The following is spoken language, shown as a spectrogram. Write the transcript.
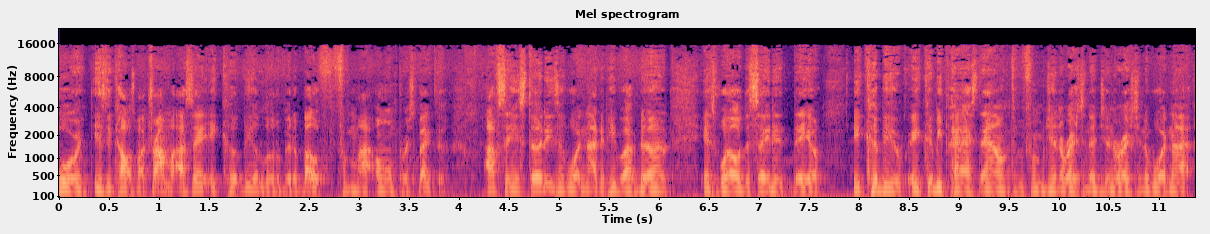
Or is it caused by trauma? I say it could be a little bit of both from my own perspective. I've seen studies and whatnot that people have done as well to say that they, uh, it could be, it could be passed down through from generation to generation and whatnot.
